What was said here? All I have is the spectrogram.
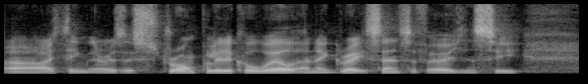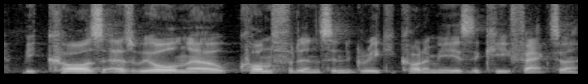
Uh, I think there is a strong political will and a great sense of urgency because, as we all know, confidence in the Greek economy is the key factor.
